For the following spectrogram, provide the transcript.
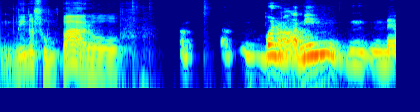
dinos un par o... Bueno, a mí me,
